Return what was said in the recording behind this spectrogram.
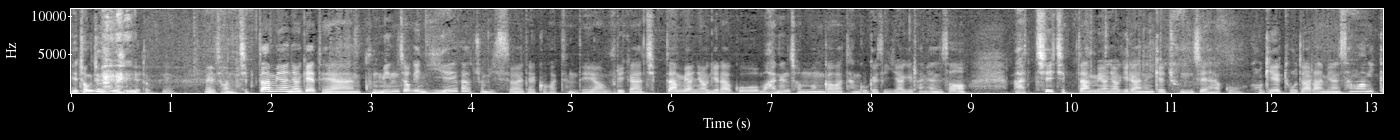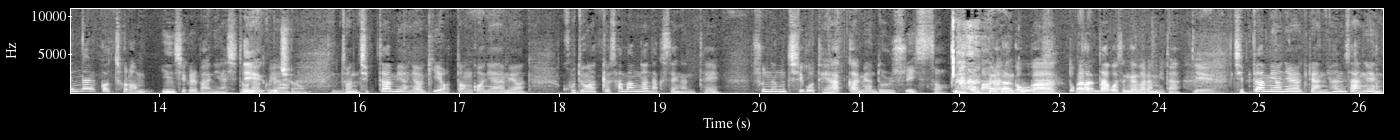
예, 정재훈 교수님도. 예. 네, 전 집단 면역에 대한 국민적인 이해가 좀 있어야 될 것 같은데요. 우리가 집단 면역이라고 많은 전문가와 당국에서 이야기를 하면서 마치 집단 면역이라는 게 존재하고 거기에 도달하면 상황이 끝날 것처럼 인식을 많이 네, 하시더라고요. 그렇죠. 음. 전 집단 면역이 어떤 거냐면 고등학교 3학년 학생한테 수능 치고 대학 가면 놀 수 있어 라고 말하는 것과 똑같다고 말하는, 생각을 음. 합니다. 예. 집단 면역이라는 현상은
